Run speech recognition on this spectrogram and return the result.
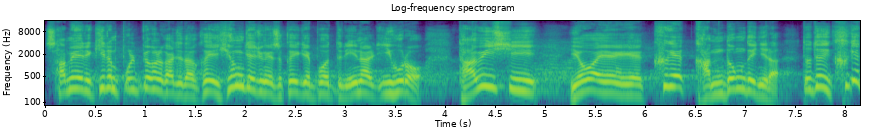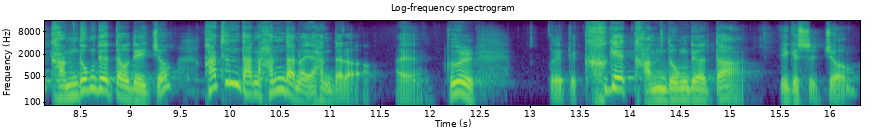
사무엘이 기름 뿔병을 가져다 그의 형제 중에서 그에게 부었더니 이날 이후로 다윗이 여호와에게 크게 감동되니라. 또 여기 크게 감동되었다고 되어 있죠. 같은 단 한 단어예요. 한 단어. 예. 그걸 크게 감동되었다. 이렇게 썼죠.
